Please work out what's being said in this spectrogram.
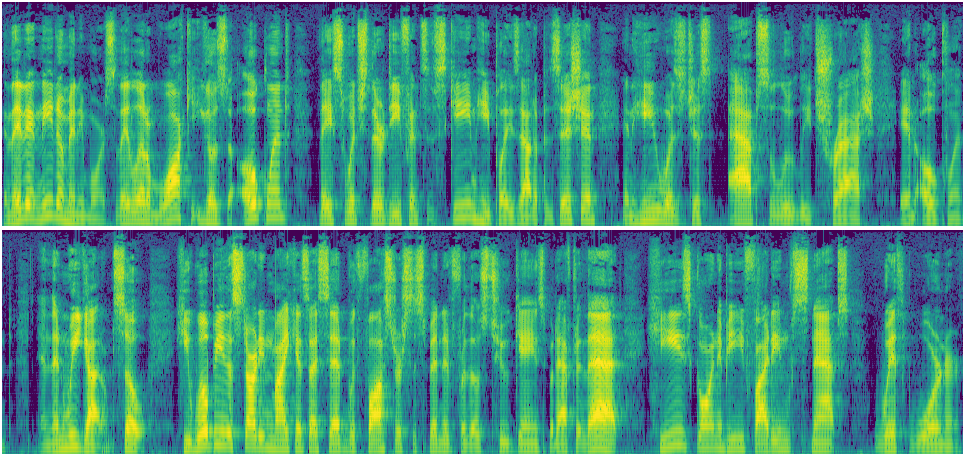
and they didn't need him anymore. So they let him walk. He goes to Oakland. They switch their defensive scheme. He plays out of position, and he was just absolutely trash in Oakland. And then we got him. So he will be the starting Mike, as I said, with Foster suspended for those two games. But after that, he's going to be fighting snaps with Warner.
